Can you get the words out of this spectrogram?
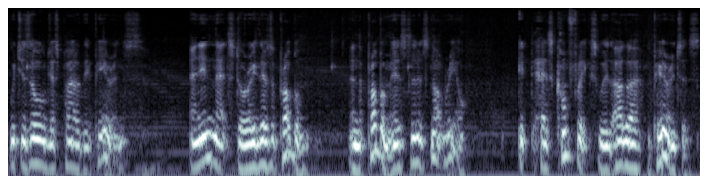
which is all just part of the appearance. And in that story there's a problem. And the problem is that it's not real. It has conflicts with other appearances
